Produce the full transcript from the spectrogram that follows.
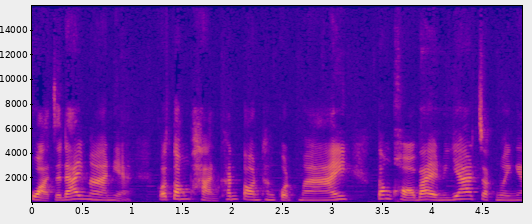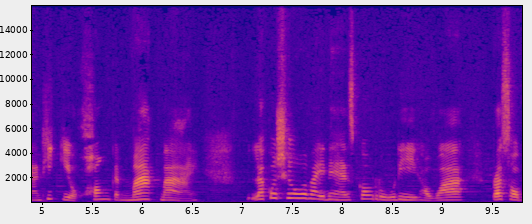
กว่าจะได้มาเนี่ย ก็ต้องผ่านขั้นตอนทางกฎหมาย ต้องขอใบอนุญาตจากหน่วยงานที่เกี่ยวข้องกันมากมาย แล้วก็เชื่อว่า Binance ก็รู้ดีค่ะว่า ประสบ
